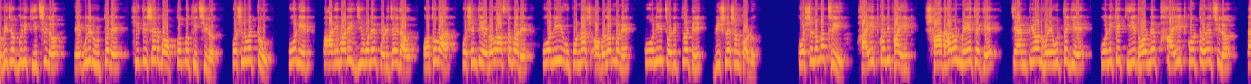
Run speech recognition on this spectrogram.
অভিযোগগুলি কি ছিল? এগুলির উত্তরে হিতিশের বক্তব্য কি ছিল? কোশ্চেন নম্বর টু কোনির পারিবারিক জীবনের পরিচয় দাও, অথবা কোশ্চেনটি এভাবে আসতে পারে, কোনি উপন্যাস অবলম্বনে কোনি চরিত্রটি বিশ্লেষণ করো। Question number three fight Koni fight সাধারণ মেয়ে থেকে চ্যাম্পিয়ন হয়ে উঠতে গিয়ে কোনিকে কি ধরনের ফাইট করতে হয়েছিল, তা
